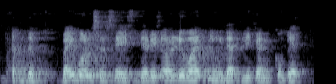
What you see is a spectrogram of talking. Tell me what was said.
But the Bible also says there is only one thing that we can covet,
